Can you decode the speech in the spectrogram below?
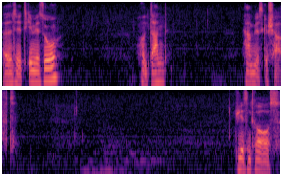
Also jetzt gehen wir so. Und dann haben wir es geschafft. Wir sind raus.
